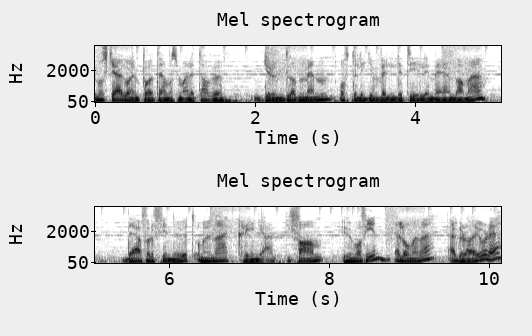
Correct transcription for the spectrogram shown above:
Nå skal jeg gå inn på et tema som er litt tabu. Grunnen til at menn ofte ligger veldig tidlig med en dame, det er for å finne ut om hun er klin gæren. Fy faen, hun var fin, jeg lå med henne, jeg er glad jeg gjorde det,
